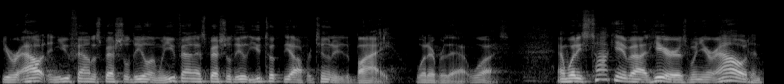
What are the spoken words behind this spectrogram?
you were out and you found a special deal. And when you found that special deal, you took the opportunity to buy whatever that was. And what he's talking about here is when you're out and,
